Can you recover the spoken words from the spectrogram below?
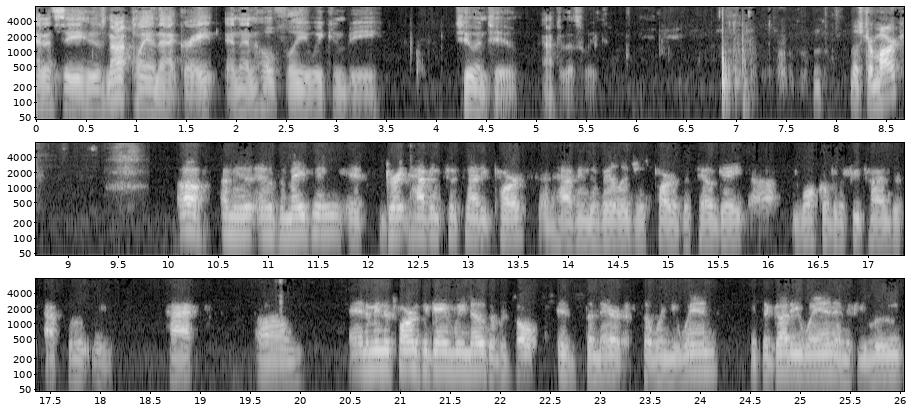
Tennessee, who's not playing that great, and then hopefully we can be two and two after this week. Mr. Mark? Oh, I mean, it was amazing. It's great having Cincinnati Park and having the village as part of the tailgate. Uh, you walk over the few times, it's absolutely packed. Um, and I mean, as far as the game, we know the result is the narrative. So when you win, it's a gutty win, and if you lose,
